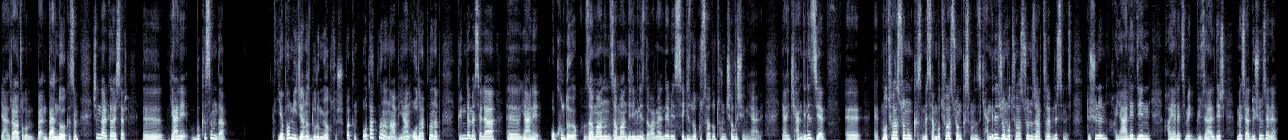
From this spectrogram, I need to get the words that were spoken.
Yani rahat olun. Ben, ben de o kısım. Şimdi arkadaşlar e, yani bu kısımda yapamayacağınız durum yoktur. Bakın odaklanın abi. Yani odaklanıp günde mesela e, yani okulda yok. Zamanın zaman diliminiz de var. Yani ne bileyim 8-9 saat oturun çalışın yani. Yani kendinizce e, e, motivasyonun kısmı mesela motivasyon kısmınız kendinizce o motivasyonunuzu artırabilirsiniz. Düşünün, hayal edin. Hayal etmek güzeldir. Mesela düşünsene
